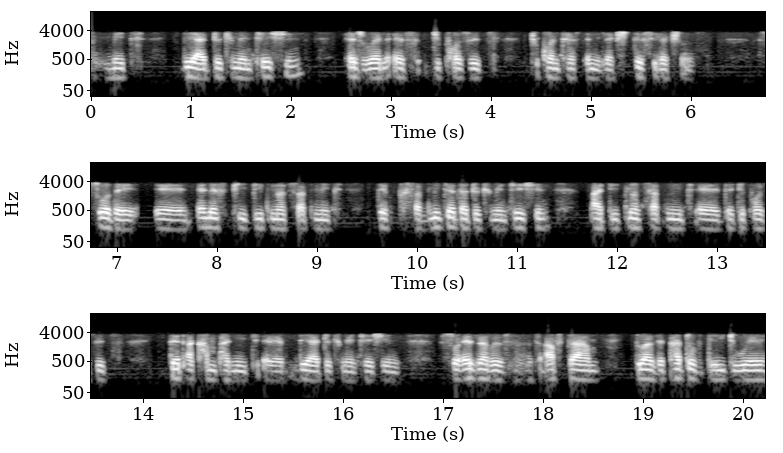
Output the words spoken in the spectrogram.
submit their documentation as well as deposits to contest an election, these elections. So the uh, NFP did not submit. They submitted the documentation, but did not submit uh, the deposits that accompanied uh, their documentation. So as a result, after um, there was a cut-off date where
